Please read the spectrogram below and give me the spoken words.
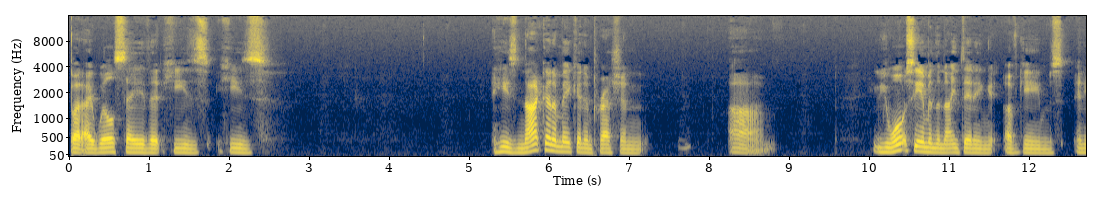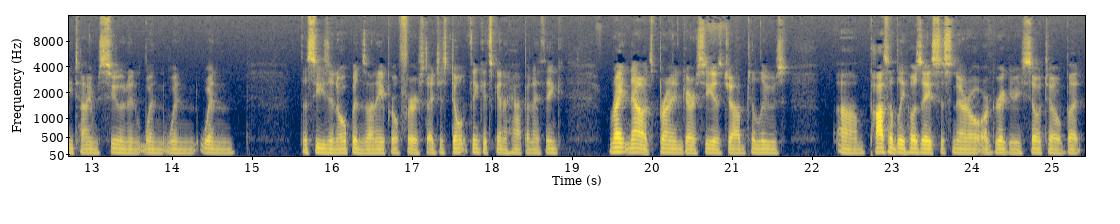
but I will say that he's he's he's not going to make an impression. Um, you won't see him in the ninth inning of games anytime soon, and when when when the season opens on April first, I just don't think it's going to happen. I think right now it's Bryan Garcia's job to lose, um, possibly Jose Cisnero or Gregory Soto, but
